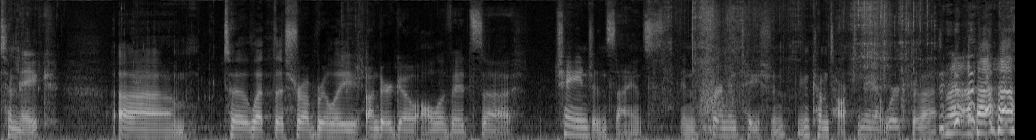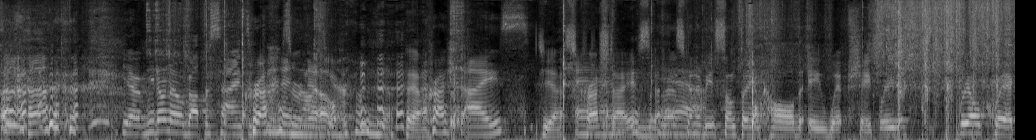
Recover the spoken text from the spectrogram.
to make um, to let the shrub really undergo all of its uh, change in science in fermentation. You can come talk to me at work for that. yeah, we don't know about the science Cru- of no. here. no. Yeah. Crushed ice. Yes, and crushed ice. Yeah. And it's going to be something called a whip shake, where you just real quick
